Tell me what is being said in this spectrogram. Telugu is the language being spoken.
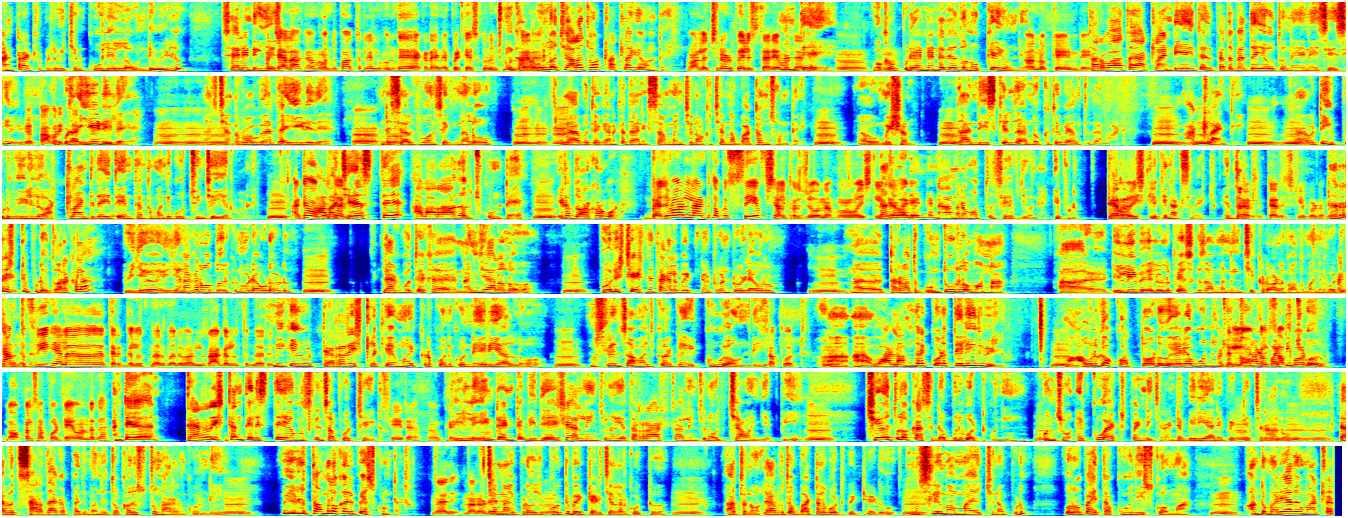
కాంట్రాక్టర్ పిలిపించిన కూలీల్లో ఉండి వీళ్ళు సైలెంట్ చేసి అలాగా మందు పాత్రలు ముందే ఎక్కడైనా పెట్టేసుకుని ఉంచుకుంటారు? అడవుల్లో చాలా చోట్ల అట్లాగే ఉంటాయి. వాళ్ళు వచ్చినప్పుడు పిలుస్తారేమో అంతే. ఒకప్పుడు ఏంటంటే ఏదో నొక్కే ఉండే. ఆ, నొక్కేయండి తర్వాత అట్లాంటివి అయితే అది పెద్ద పెద్ద అవుతున్నాయి అనేసి ఇప్పుడు ఐఈడీలే. చంద్రబాబు గారిది ఐఈడీదే. అంటే సెల్ ఫోన్ సిగ్నల్ లేకపోతే కనుక దానికి సంబంధించిన ఒక చిన్న బటన్స్ ఉంటాయి. మిషన్. దాన్ని తీసుకెళ్ళి దాన్ని నొక్కితే వెళ్తుంది అనమాట అట్లాంటి. కాబట్టి ఇప్పుడు వీళ్ళు అట్లాంటిది అయితే ఇంత మంది కూర్చుని చెయ్యరు వాళ్ళు. అంటే అలా చేస్తే అలా రాదలుచుకుంటే ఇట దొరకరు కూడా. బెజవాడ లాంటిది ఒక సేఫ్ షెల్టర్ జోన్ గజవాడ ఏంటంటే ఆంధ్ర మొత్తం సేఫ్ జోనే ఇప్పుడు టెర్రరిస్టులకి నక్సలైట్లు ఇద్దరు టెర్రరిస్టులు కూడా. టెర్రరిస్ట్ ఇప్పుడు దొరకలా? విజయ విజయనగరం దొరికినోడు ఎవడోడు? లేకపోతే నంద్యాలలో పోలీస్ స్టేషన్ తగలబెట్టినటువంటి వాళ్ళు ఎవరు? తర్వాత గుంటూరులో మొన్న ఢిల్లీ వేలుల కేసుకు సంబంధించి ఇక్కడ వాళ్ళని కొంతమందిని పట్టి ఫ్రీగా ఎలా తిరగలుగుతున్నారు మరి వాళ్ళు? రాగలుగుతున్నారు? మీకు టెర్రరిస్టులకేమో ఇక్కడ కొన్ని కొన్ని ఏరియాల్లో. ముస్లిం సామాజిక వర్గం ఎక్కువగా ఉండి సపోర్ట్. ఆ, ఆ, వాళ్ళందరికి కూడా తెలియదు వీళ్ళు. మామూలుగా కొత్తోడు వేరే ఊరు నుంచి పట్టించుకోరు. లోకల్ సపోర్ట్ ఏమి ఉండదా? అంటే టెర్రరిస్ట్ అని తెలిస్తే ఏ ముస్లిం సపోర్ట్ చేయడం. వీళ్ళు ఏంటంటే విదేశాల నుంచినో ఇతర రాష్ట్రాల నుంచినో వచ్చామని చెప్పి చేతిలో కాస్త డబ్బులు పట్టుకుని కొంచెం ఎక్కువ ఎక్స్పెండిచర్ అంటే బిర్యానీ పెట్టించడాలు లేకపోతే సరదాగా పది మందితో కలుస్తున్నారు అనుకోండి. వీళ్ళు తమలో కలిపేసుకుంటారు. చిన్న ఇప్పుడు కొట్టు పెట్టాడు చిల్లర కొట్టు అతను లేకపోతే బట్టలు కొట్టు పెట్టాడు ముస్లిం అమ్మాయి వచ్చినప్పుడు రూపాయి తక్కువ తీసుకోమ్మా. అంటూ మర్యాదగా మాట్లాడు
